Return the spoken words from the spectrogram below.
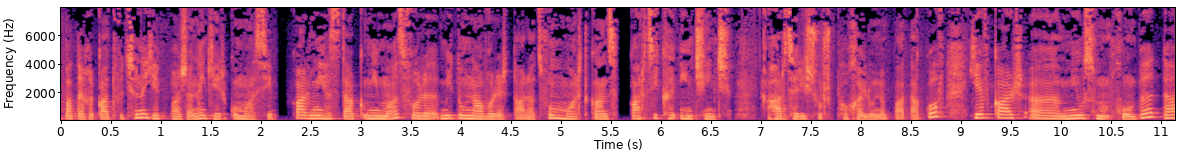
ապատեղեկատվությունը երբ բաժանենք երկու մասի։ Կար մի հստակ մի մաս, որը միտումնավոր էր տարածվում մարդկանց կարծիքը ինչ-ինչ հարցերի շուրջ փոխելու նպատակով, եւ կար մյուս խումբը, դա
